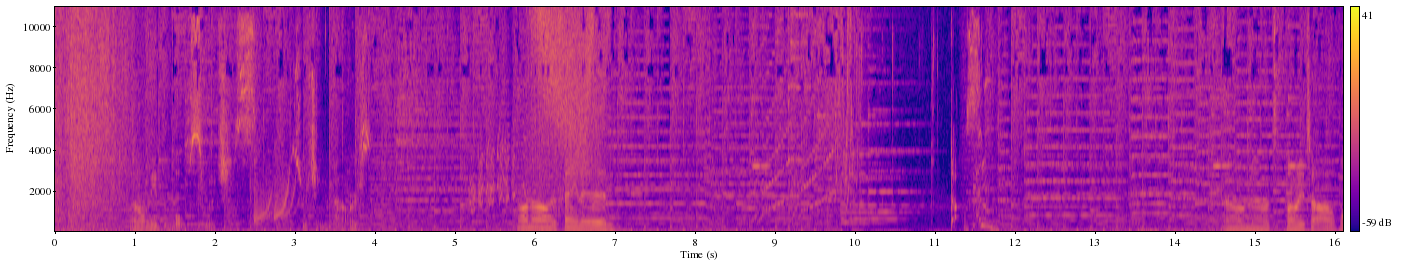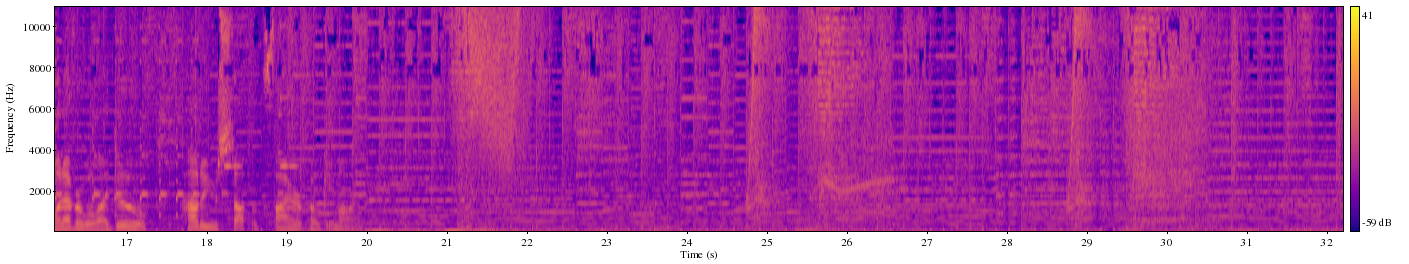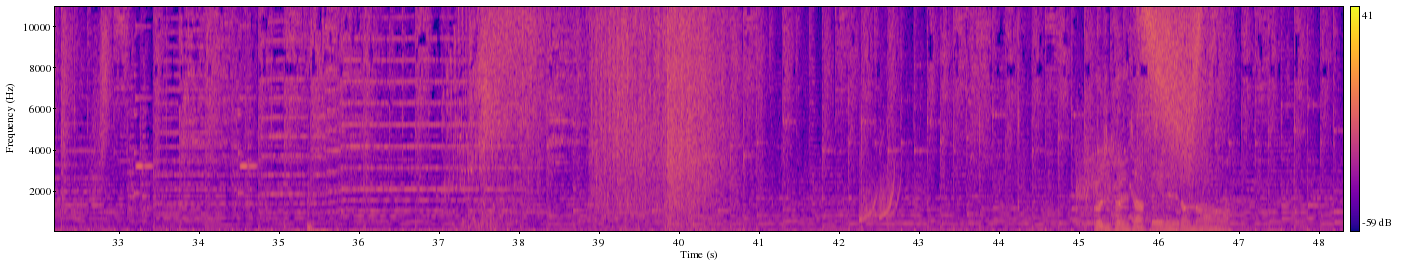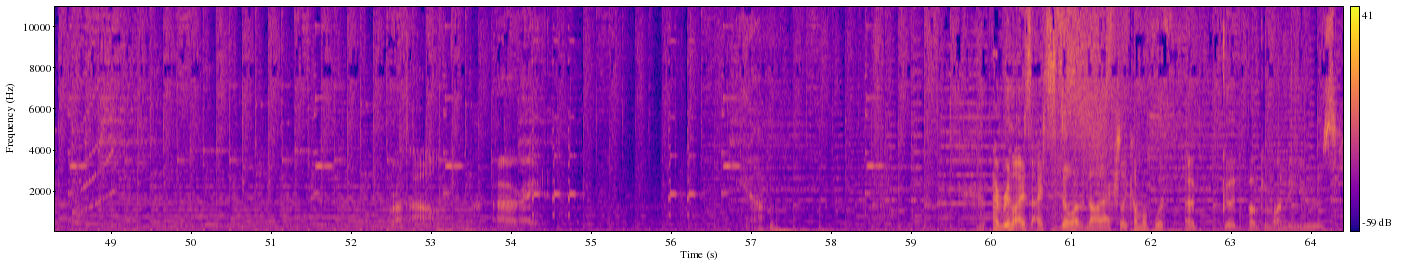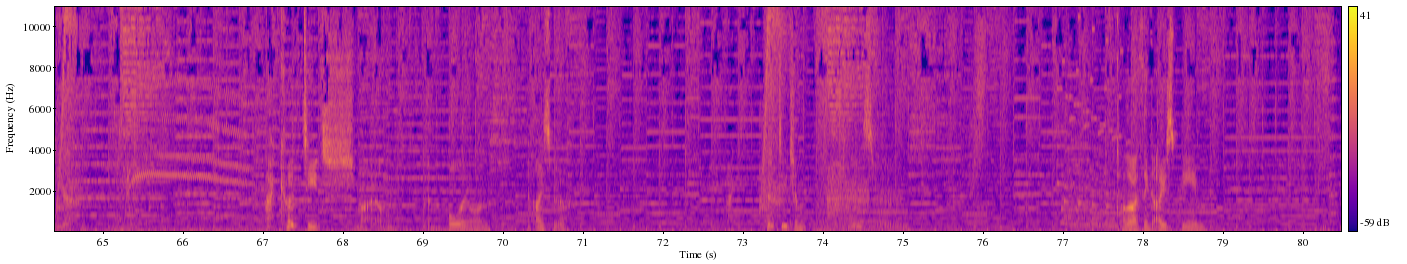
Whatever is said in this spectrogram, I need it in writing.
I don't need the Volt switch. Switching powers. Oh no, I fainted! Dawson! Oh no, it's Ponyta. Whatever will I do? How do you stop a fire Pokemon? I realized I still have not actually come up with a good Pokemon to use here. I could teach my um, Empoleon an Ice move. I could teach him Blizzard. Although I think Ice Beam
